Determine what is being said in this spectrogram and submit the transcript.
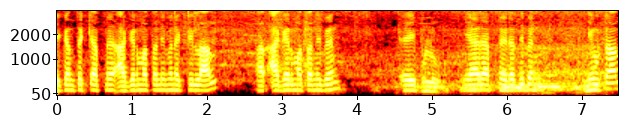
এখান থেকে আপনি আগের মাথা নেবেন একটি লাল আর আগের মাথা নেবেন এই ব্লু। নিয়ারে আপনি এটা দিবেন নিউট্রাল,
